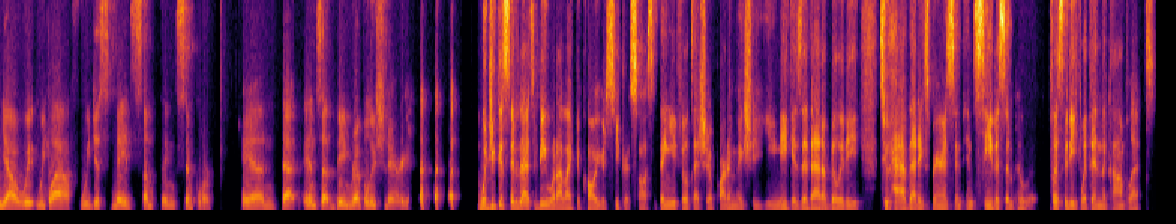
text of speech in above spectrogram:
yeah, we, we laugh. We just made something simpler. And that ends up being revolutionary. would you consider that to be what I like to call your secret sauce, the thing you feel sets you apart and makes you unique? Is it that ability to have that experience and, and see the simplicity within the complex?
